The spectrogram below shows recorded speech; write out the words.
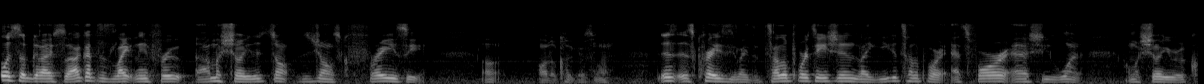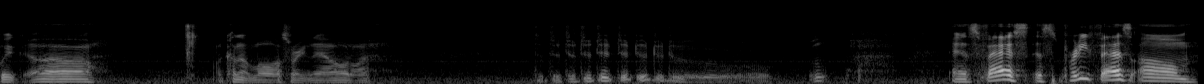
What's up, guys? So I got this lightning fruit. I'm gonna show you this. Joint, this joint's crazy. Oh, auto click this one. This is crazy. Like the teleportation, like you can teleport as far as you want. I'm gonna show you real quick. Uh, I'm kind of lost right now. Hold on. And it's fast. It's pretty fast. Um,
